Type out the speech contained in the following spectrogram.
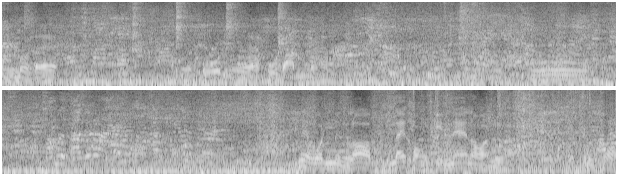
มีหมดเลยเนื้อปูเนื้อปูดำนะครับโอ้ เนี่ยวนหนึ่งรอบได้ของกินแน่นอนดูครับดูของ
